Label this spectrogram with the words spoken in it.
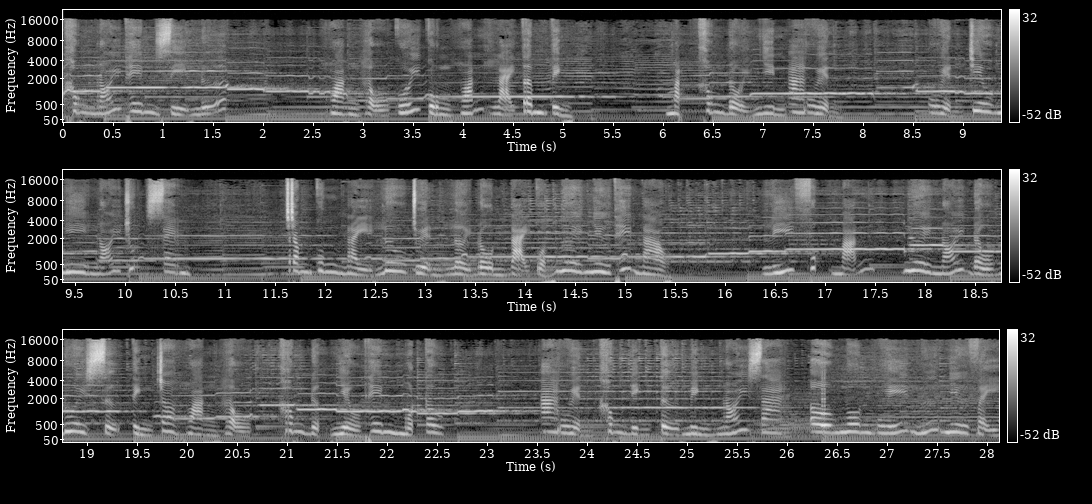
không nói thêm gì nữa. Hoàng hậu cuối cùng hoán lại tâm tình. Mặt không đổi nhìn A huyện Huyện chiêu nghi nói chút xem. Trong cung này lưu truyền lời đồn đại của ngươi như thế nào? Lý Phúc Mãn, Ngươi nói đầu đuôi sự tình cho hoàng hậu, Không được nhiều thêm một câu. A huyền không định tự mình nói ra. Âu ngôn quế ngữ như vậy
